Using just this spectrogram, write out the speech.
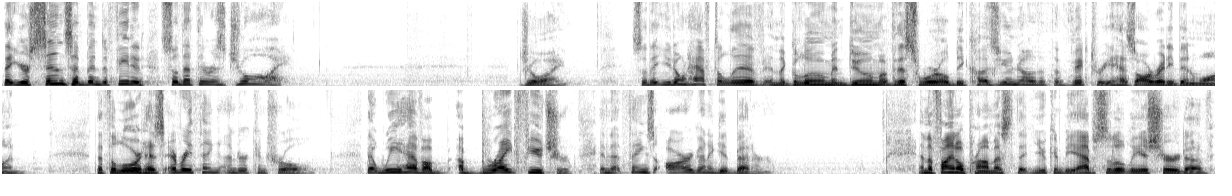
that your sins have been defeated so that there is joy. Joy so that you don't have to live in the gloom and doom of this world because you know that the victory has already been won, that the Lord has everything under control, that we have a, a bright future, and that things are going to get better. And the final promise that you can be absolutely assured of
